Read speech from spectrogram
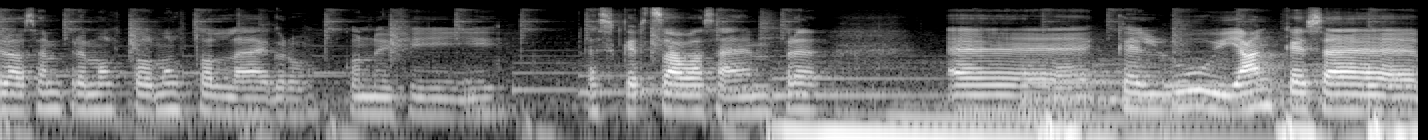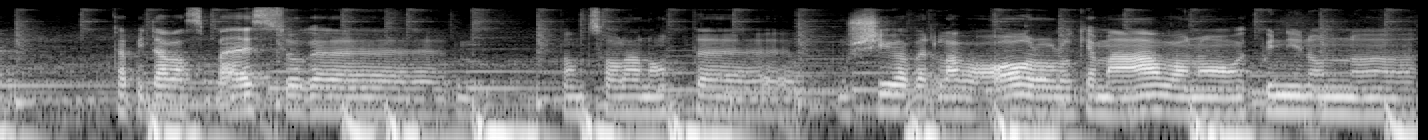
era sempre molto, molto allegro con i figli e scherzava sempre e che lui, anche se capitava spesso che non so, la notte usciva per lavoro, lo chiamavano e quindi non,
